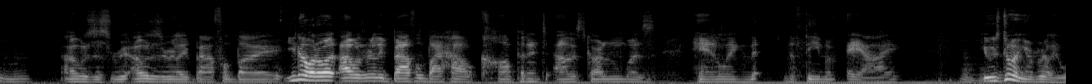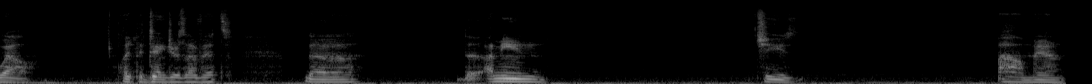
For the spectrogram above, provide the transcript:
Mm-hmm. I was just re- I was just really baffled by you know what? I was really baffled by how competent Alex Garland was handling the the theme of AI. Mm-hmm. He was doing it really well, like the dangers of it, the the I mean, jeez, oh man,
